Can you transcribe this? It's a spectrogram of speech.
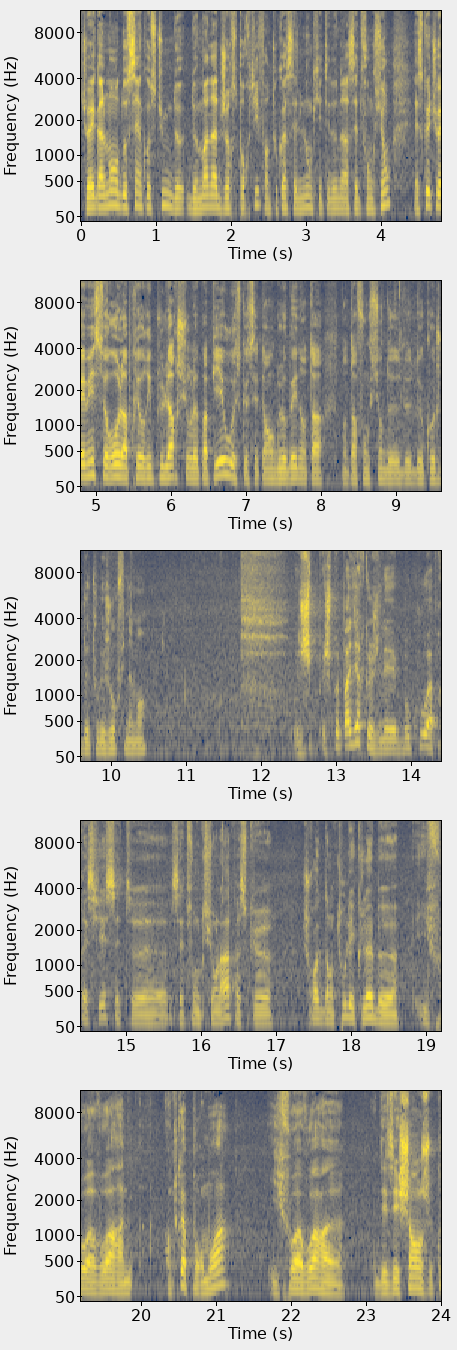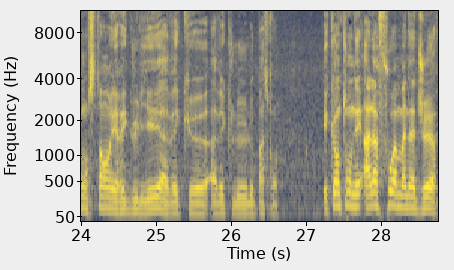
tu as également endossé un costume de, manager sportif, en tout cas c'est le nom qui était donné à cette fonction. Est-ce que tu as aimé ce rôle a priori plus large sur le papier ou est-ce que c'était englobé dans ta fonction de, coach de tous les jours finalement? Je ne peux pas dire que je l'ai beaucoup apprécié cette, euh, cette fonction-là parce que je crois que dans tous les clubs, euh, il faut avoir, en tout cas pour moi, il faut avoir euh, des échanges constants et réguliers avec, avec le, patron. Et quand on est à la fois manager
